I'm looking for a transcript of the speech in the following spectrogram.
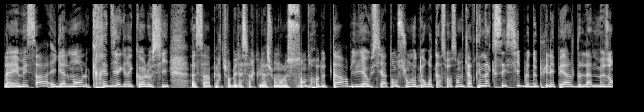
la MSA également, le crédit agricole aussi. Euh, ça a perturbé la circulation dans le centre de Tarbes. Il y a aussi, attention, l'autoroute A64 inaccessible depuis les péages de Lannemezan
